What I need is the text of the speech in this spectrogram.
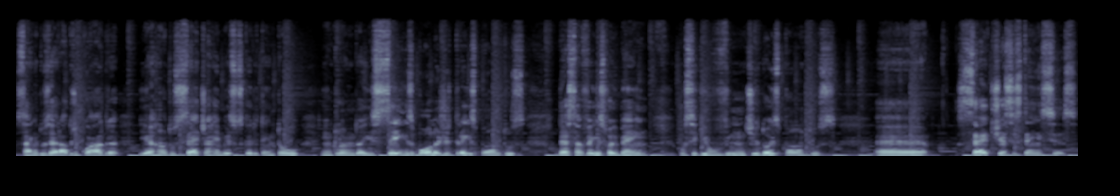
saindo zerado de quadra e errando 7 arremessos que ele tentou, incluindo aí 6 bolas de 3 pontos. Dessa vez foi bem, conseguiu 22 pontos, é, 7 assistências,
